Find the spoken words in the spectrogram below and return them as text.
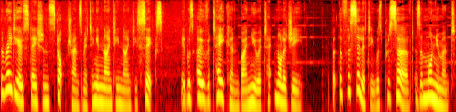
The radio station stopped transmitting in 1996. It was overtaken by newer technology, but the facility was preserved as a monument.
